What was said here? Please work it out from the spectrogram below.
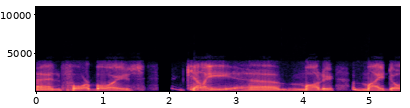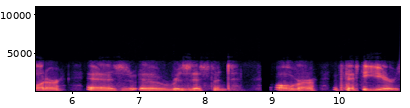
and four boys. Kelly, uh, my daughter, is uh, resistant. Over 50 years.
